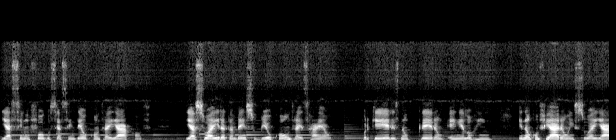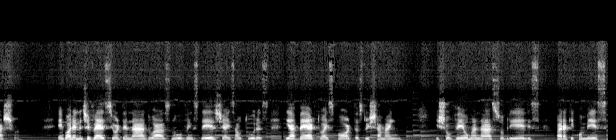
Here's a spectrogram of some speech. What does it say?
e assim um fogo se acendeu contra Yaakov. E a sua ira também subiu contra Israel, porque eles não creram em Elohim e não confiaram em sua Yashua. Embora ele tivesse ordenado às nuvens desde as alturas e aberto as portas do Chamaim, e choveu maná sobre eles para que comessem,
